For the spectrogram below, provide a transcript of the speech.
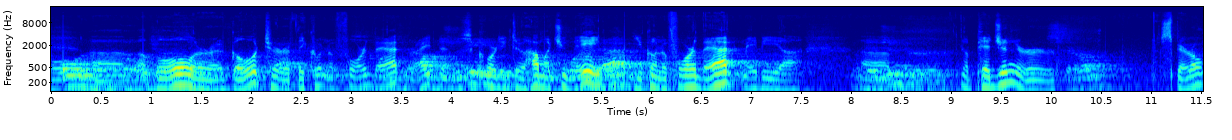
uh, a bull or a goat, or if they couldn't afford that, right? It was according to how much you made. You couldn't afford that, maybe a, a, a pigeon or sparrow.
